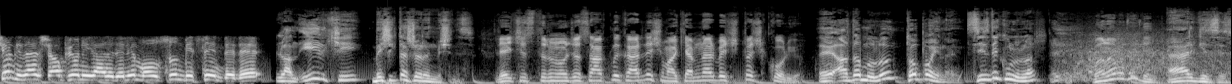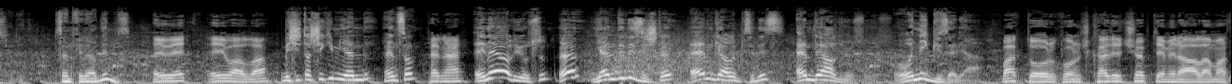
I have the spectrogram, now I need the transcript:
şimdiden şampiyon ilan edelim olsun bitsin dedi. Lan iyi ki Beşiktaş öğrenmişsiniz. Leicester'ın hocası haklı kardeşim. Hakemler Beşiktaş'ı koruyor. E adam olun top oynayın. Siz de kururlar. Bana mı dedin? Herkese söyledim. Sen fena değil misin? Evet eyvallah. Beşiktaş'ı kim yendi en son? Fener. E ne alıyorsun? He? Yendiniz işte. Hem galipsiniz hem de alıyorsunuz. O ne güzel ya. Bak doğru konuş. Kadir Çöptemir ağlamaz.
